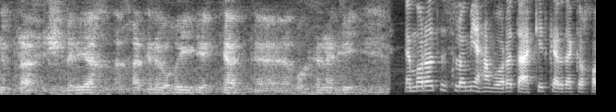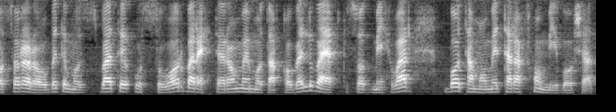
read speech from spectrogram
نه پراخې شي له دې خاطر هغوی د احتیاط غوښتنه کوي امارات اسلامی همواره تاکید کرده که خواستار روابط مثبت استوار بر احترام متقابل و اقتصاد محور با تمام طرفها می باشد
